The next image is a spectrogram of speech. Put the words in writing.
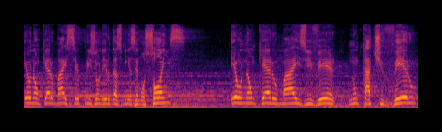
Eu não quero mais ser prisioneiro das minhas emoções. Eu não quero mais viver num cativeiro.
